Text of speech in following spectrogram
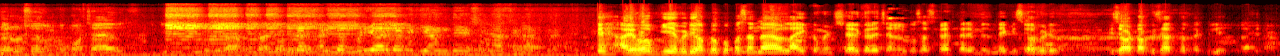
ज़रूर से उनको पहुँचाए। आई होप कि ये वीडियो आप लोग को पसंद आया हो। लाइक कमेंट शेयर करें। चैनल को सब्सक्राइब करें। मिलते हैं किसी और वीडियो में। किसी और टॉपिक के साथ। तब तक के लिए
